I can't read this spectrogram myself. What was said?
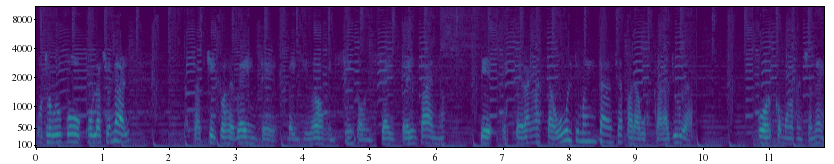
otro grupo poblacional, o sea, chicos de 20, 22, 25, 26, 30 años, que esperan hasta últimas instancias para buscar ayuda, por como lo mencioné,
